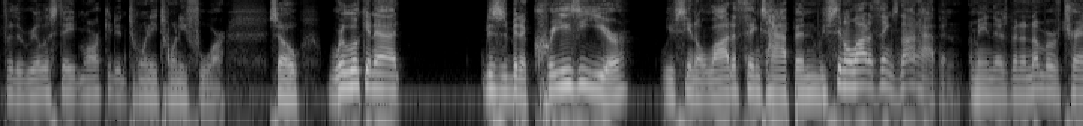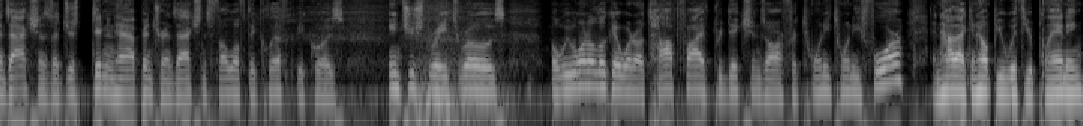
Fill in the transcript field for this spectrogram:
for the real estate market in 2024. So we're looking at this has been a crazy year We've seen a lot of things happen. We've seen a lot of things not happen. I mean, there's been a number of transactions that just didn't happen. Transactions fell off the cliff because interest rates rose. But we want to look at what our top five predictions are for 2024 and how that can help you with your planning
